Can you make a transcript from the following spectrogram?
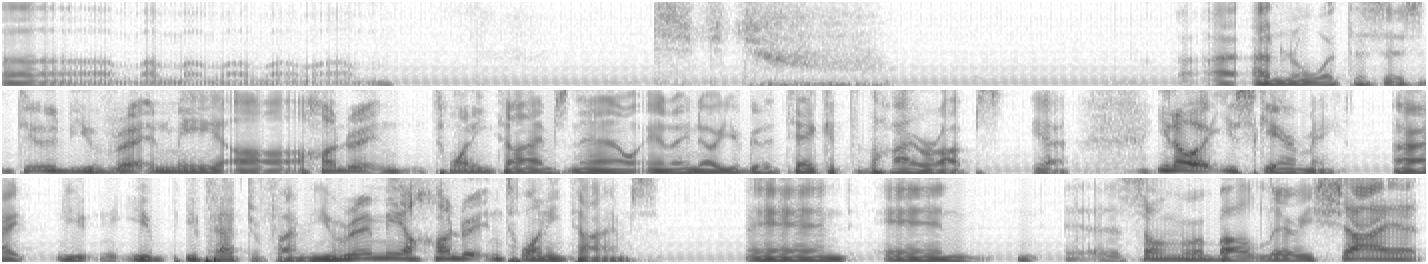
Um. um, um, um, um, um. I, I don't know what this is. Dude, you've written me uh, 120 times now, and I know you're going to take it to the higher ups. Yeah. You know what? You scare me. All right. You, you, you petrify me. You've written me 120 times, and and uh, some of them about Larry Shyatt.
